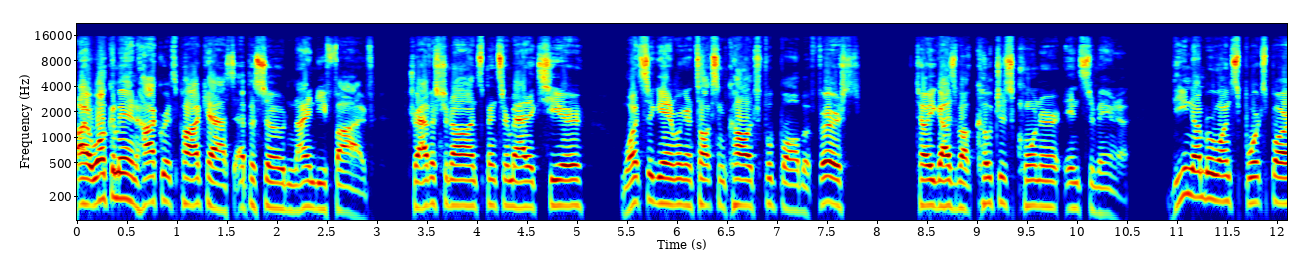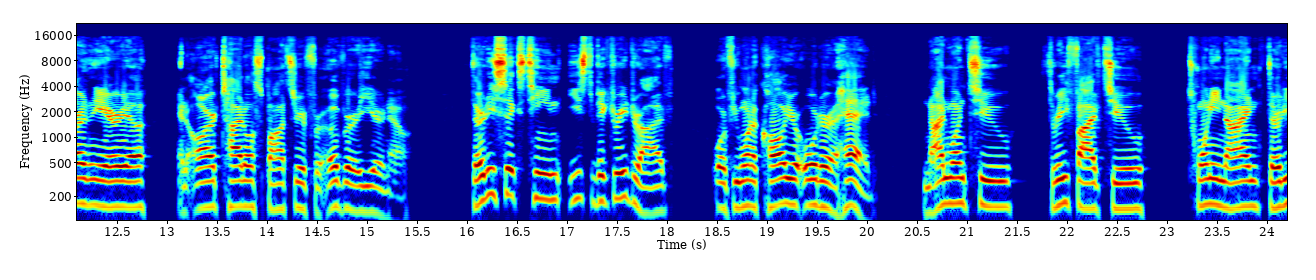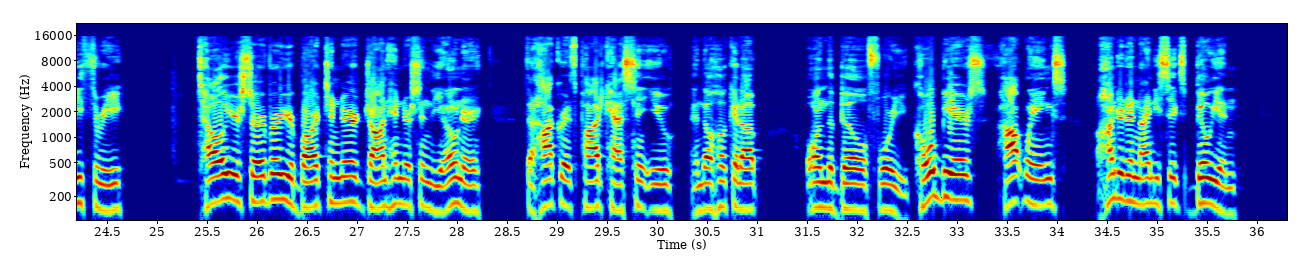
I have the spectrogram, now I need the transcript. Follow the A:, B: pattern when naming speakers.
A: All right, welcome in Hot Grits Podcast, episode 95. Travis Jaudon, Spencer Maddox here. Once again, we're going to talk some college football, but first, tell you guys about Coach's Corner in Savannah, the number one sports bar in the area and our title sponsor for over a year now. 3016 East Victory Drive, or if you want to call your order ahead, 912 352 2933. Tell your server, your bartender, John Henderson, the owner, that Hot Grits Podcast sent you, and they'll hook it up on the bill for you. Cold beers, hot wings, 196 billion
